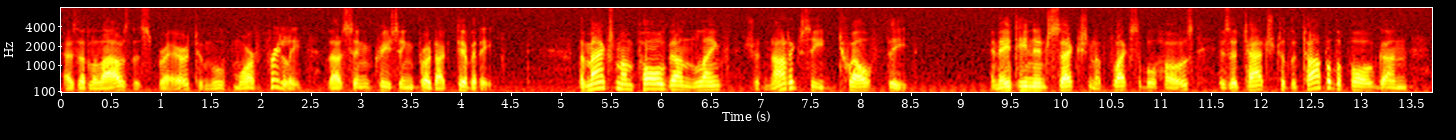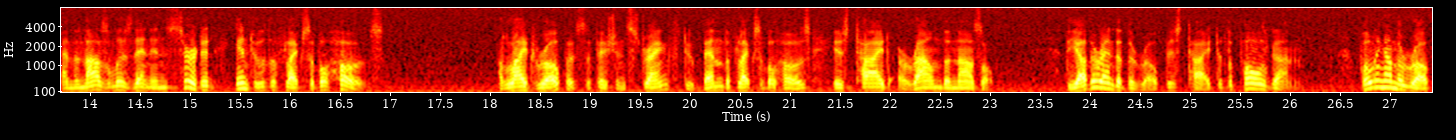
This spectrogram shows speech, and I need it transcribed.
as it allows the sprayer to move more freely, thus increasing productivity. The maximum pole gun length should not exceed 12 feet. An 18-inch section of flexible hose is attached to the top of the pole gun and the nozzle is then inserted into the flexible hose. A light rope of sufficient strength to bend the flexible hose is tied around the nozzle. The other end of the rope is tied to the pole gun. Pulling on the rope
